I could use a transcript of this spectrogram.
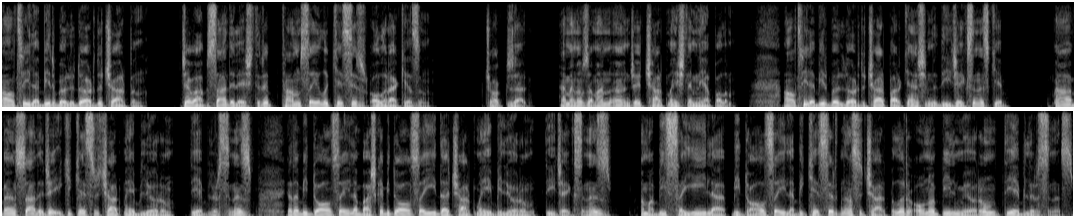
6 ile 1 bölü 4'ü çarpın. Cevabı sadeleştirip tam sayılı kesir olarak yazın. Çok güzel. Hemen o zaman önce çarpma işlemini yapalım. 6 ile 1 bölü 4'ü çarparken şimdi diyeceksiniz ki, Aa, ben sadece iki kesri çarpmayı biliyorum diyebilirsiniz. Ya da bir doğal sayıyla başka bir doğal sayıyı da çarpmayı biliyorum diyeceksiniz. Ama bir sayıyla, bir doğal sayıyla bir kesir nasıl çarpılır onu bilmiyorum diyebilirsiniz.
